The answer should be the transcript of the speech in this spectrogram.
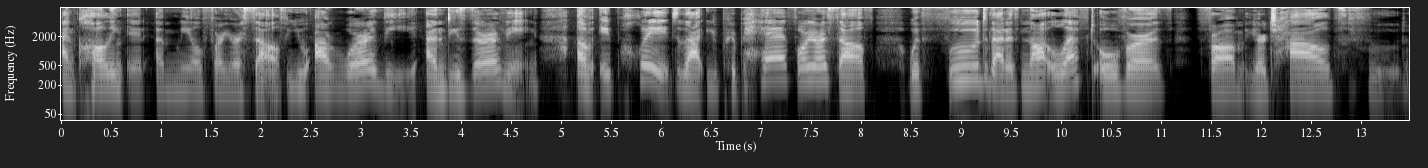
and calling it a meal for yourself. You are worthy and deserving of a plate that you prepare for yourself with food that is not leftovers from your child's food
